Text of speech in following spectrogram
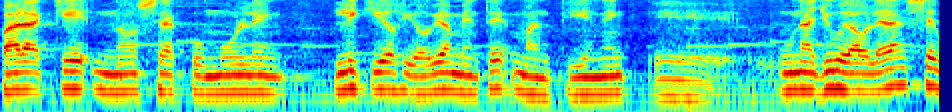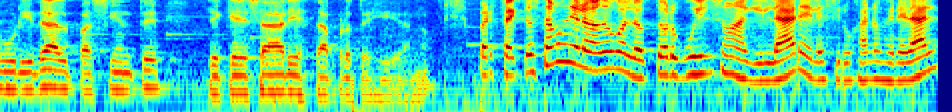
para que no se acumulen líquidos y obviamente mantienen eh, una ayuda o le dan seguridad al paciente de que esa área está protegida. Perfecto, estamos dialogando con el doctor Wilson Aguilar, el cirujano general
